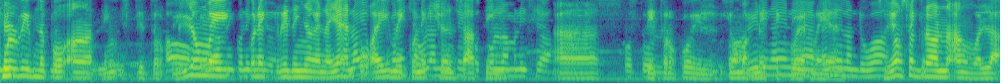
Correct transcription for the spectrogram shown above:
full wave na po ang ating stator coil. Oo, Yung may connect reading niya kanina, yan po ay may connection, sa ating Putol. stator coil, yung magnetic wire na yan. So yung sa ground na ang wala.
